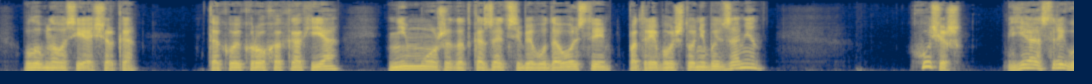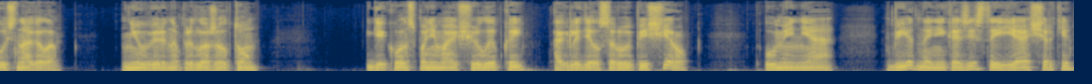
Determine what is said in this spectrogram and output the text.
— улыбнулась ящерка. «Такой кроха, как я, не может отказать себе в удовольствии потребовать что-нибудь взамен». «Хочешь, я остригусь наголо?» — неуверенно предложил Том. Геккон с понимающей улыбкой оглядел сырую пещеру. «У меня, бедной неказистой ящерки,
